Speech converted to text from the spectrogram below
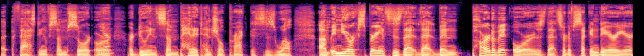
a fasting of some sort, or Yep. or doing some penitential practice as well. Um, in your experience, has that that been part of it, or is that sort of secondary, or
